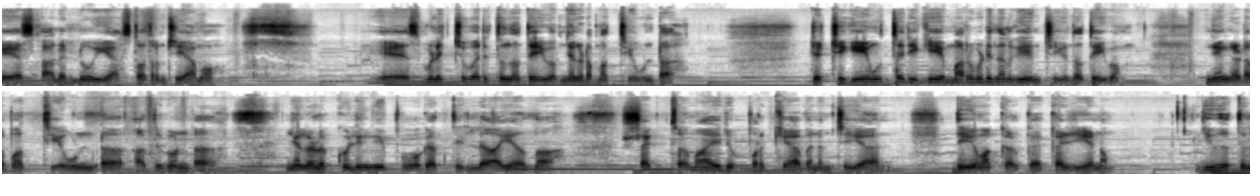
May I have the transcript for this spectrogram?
ഏസ് ഹാലല്ലൂയ. സ്തോത്രം ചെയ്യാമോ? ഏസ് വിളിച്ചു വരുത്തുന്ന ദൈവം ഞങ്ങളുടെ മധ്യമുണ്ട് രക്ഷിക്കുകയും ഉദ്ധരിക്കുകയും മറുപടി നൽകുകയും ചെയ്യുന്ന ദൈവം ഞങ്ങളുടെ മധ്യമുണ്ട് അതുകൊണ്ട് ഞങ്ങൾ കുലുങ്ങി പോകത്തില്ല എന്ന ശക്തമായൊരു പ്രഖ്യാപനം ചെയ്യാൻ ദൈവമക്കൾക്ക് കഴിയണം. ജീവിതത്തിൽ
